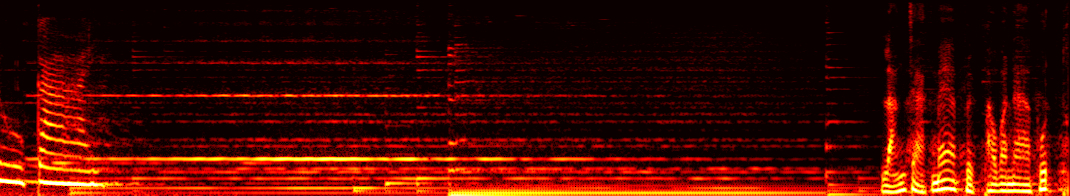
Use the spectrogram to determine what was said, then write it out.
ดูกาย หลังจากแม่ฝึกภาวนาพุทโธ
